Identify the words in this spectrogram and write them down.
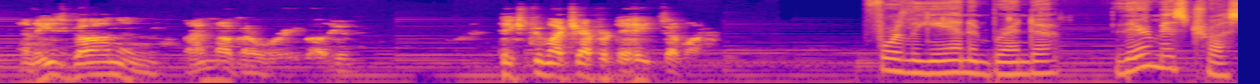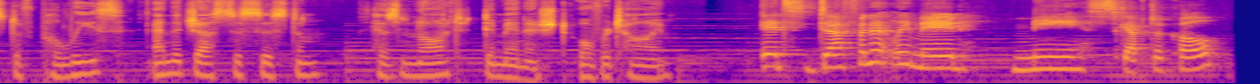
And he's gone, and I'm not going to worry about him. It takes too much effort to hate someone. For Leanne and Brenda, their mistrust of police and the justice system has not diminished over time. It's definitely made me skeptical.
